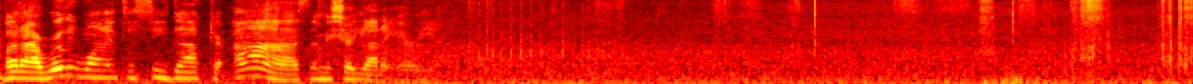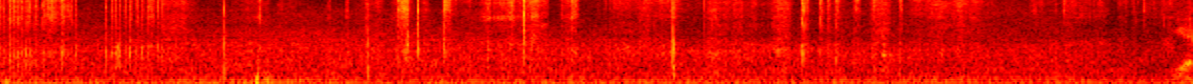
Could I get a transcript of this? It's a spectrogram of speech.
but I really wanted to see Dr. Oz. Let me show y'all the area. Yeah.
